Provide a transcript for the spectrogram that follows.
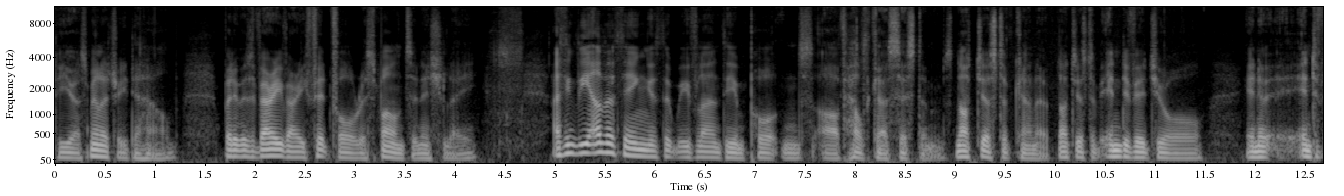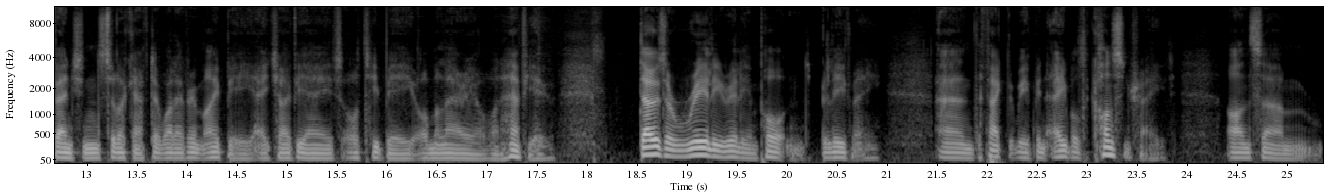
the U.S. military, to help but it was a very, very fitful response initially. I think the other thing is that we've learned the importance of healthcare systems, not just of kind of not just of individual in, interventions to look after whatever it might be, HIV/AIDS or TB or malaria or what have you. Those are really, really important, believe me. And the fact that we've been able to concentrate on some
